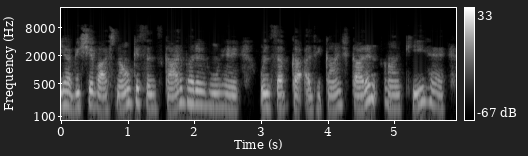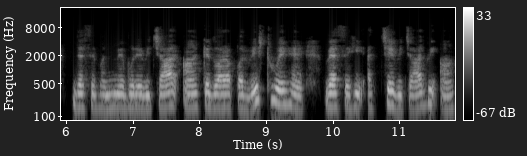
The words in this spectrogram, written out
या विषय वासनाओं के संस्कार भरे हुए हैं, उन सब का अधिकांश कारण आँख ही है। जैसे मन में बुरे विचार आँख के द्वारा प्रविष्ट हुए हैं, वैसे ही अच्छे विचार भी आँख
